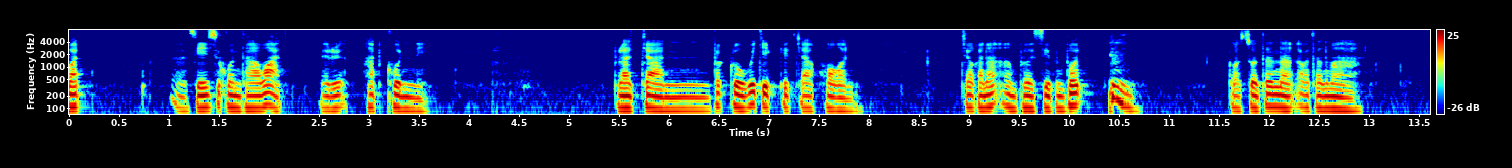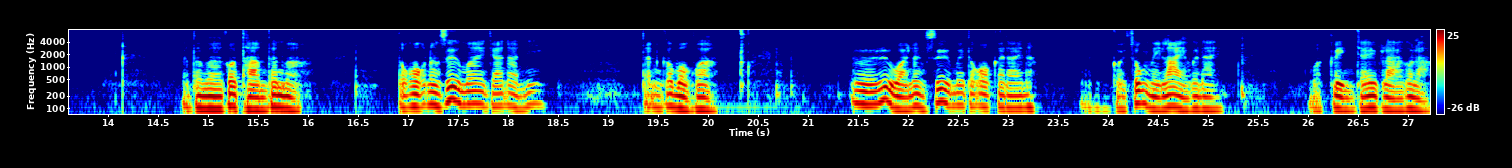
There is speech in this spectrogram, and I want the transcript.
วัดศรีสุคนทาวาสหรือหัดคุณนี่พระอาจารย์พระครูวิจิตรกิจจาพร เจ้าคณะอำเภอศรีบรรพตก็สนทนากับอาตมา อาตมาก็ถามท่านมาต้องออกหนังสือไหมอาจารย์อ่านนี้ ท่านก็บอกว่า เออหรือว่าหนังสือไม่ต้องออกก็ได้นะเออก็ส่งในไลน์ก็ได้ว่าเกรงใจปลาก็แล้ว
